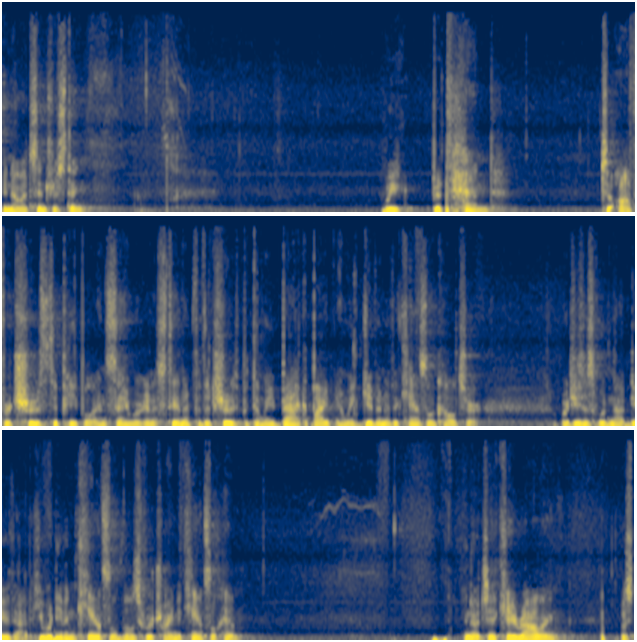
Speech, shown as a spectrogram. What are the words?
You know, it's interesting. We pretend to offer truth to people and say we're going to stand up for the truth, but then we backbite and we give into the cancel culture where Jesus would not do that. He wouldn't even cancel those who were trying to cancel him. You know, J.K. Rowling was,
